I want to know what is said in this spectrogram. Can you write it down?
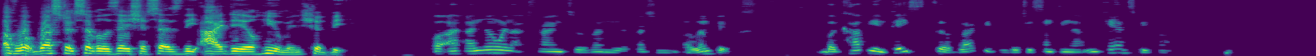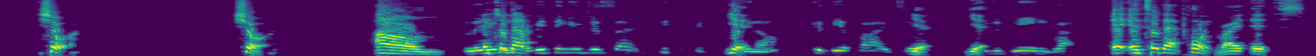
of what Western civilization says the ideal human should be. Well, I, I know we're not trying to run the oppression Olympics, but copy and paste to black people, which is something that we can speak on. Sure. Sure. Um, Literally so that- everything you just said, yeah, you know, could be applied to, Yeah, yeah. to just being black. and, to that point, right? It's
